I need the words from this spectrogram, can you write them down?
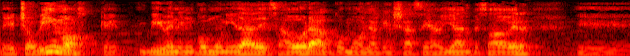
De hecho, vimos que viven en comunidades ahora como la que ya se había empezado a ver eh,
